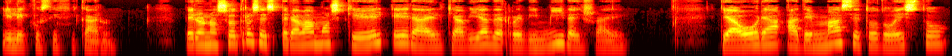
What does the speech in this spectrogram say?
y le crucificaron. Pero nosotros esperábamos que Él era el que había de redimir a Israel. Y ahora, además de todo esto,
